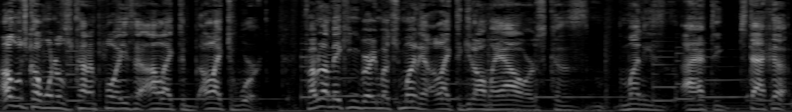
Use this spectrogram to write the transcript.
I was what's called one of those kind of employees that I like to I like to work. If I'm not making very much money, I like to get all my hours because the money's I have to stack up.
